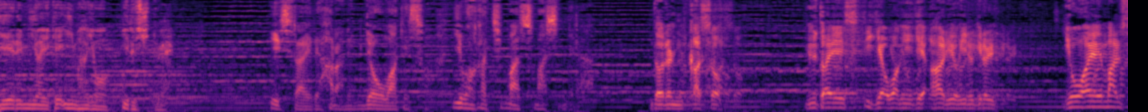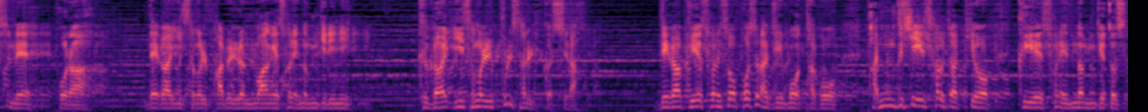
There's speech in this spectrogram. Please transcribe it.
예레미야에게 임하여 이르시되 이스라엘의 하나님 여호와께서 이와 같이 말씀하십니다. 너는 가서 유다의 시디기야 왕에게 아뢰어 이르기를 여호와의 말씀에 보라 내가 이 성을 바벨론 왕의 손에 넘기리니 그가 이 성을 불살을 것이라. 내가 그의 손에서 벗어나지 못하고 반드시 사로잡혀 그의 손에 넘겨져서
